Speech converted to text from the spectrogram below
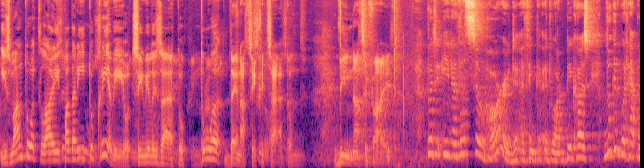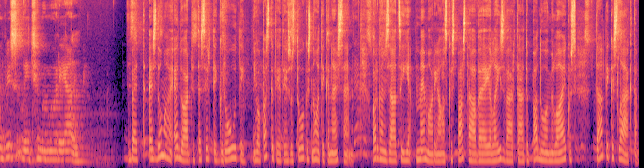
izmantot, lai padarītu Krieviju civilizētu, to denacificētu? Denacified. But you know that's so hard, I think, Edward, because look at what happened recently to Memorial. Bet es domāju, Eduards, tas ir tik grūti, jo paskatieties uz to, kas notika nesen. Organizācija Memoriāls, kas pastāvēja, lai izvērtētu padomju laikus, tā tika slēgta.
